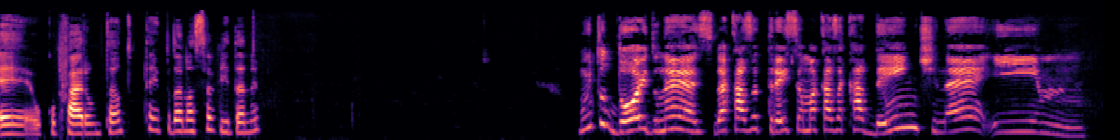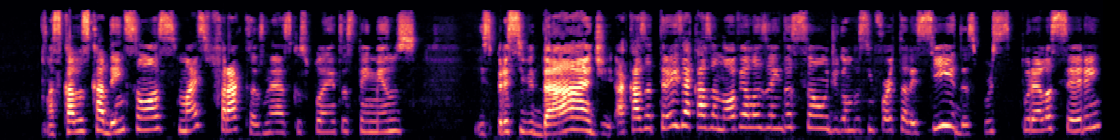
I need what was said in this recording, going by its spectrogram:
é, ocuparam tanto tempo da nossa vida, né? Muito doido, né? Isso da casa 3 ser uma casa cadente, né? E hum, as casas cadentes são as mais fracas, né? As que os planetas têm menos expressividade. A casa 3 e a casa 9, elas ainda são, digamos assim, fortalecidas por, por elas serem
